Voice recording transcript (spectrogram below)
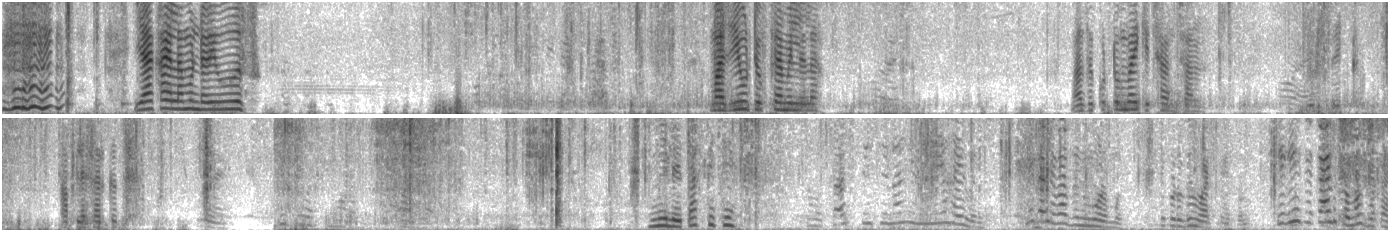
या खायला मंडळी ऊस. माझी युट्यूब फॅमिलीला. माझं कुटुंब आहे की छान छान. दुसरं एक. आपल्यासारखंच. मिले ताकदीचे ताकदीची नाही मी. निघाली बाजूने मोड मग. तिकडं घेऊ वाटतंय पण ते घे का काढतो मग का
